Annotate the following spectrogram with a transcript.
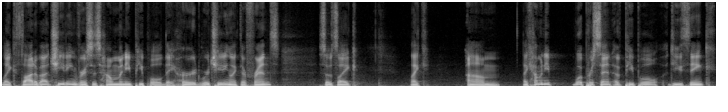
like thought about cheating versus how many people they heard were cheating like their friends. So it's like like um like how many what percent of people do you think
